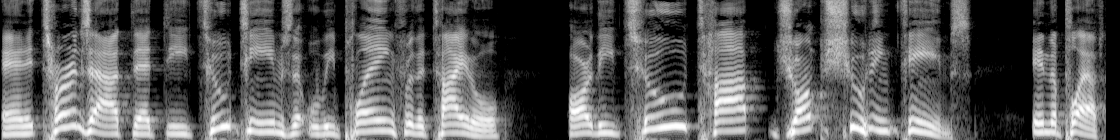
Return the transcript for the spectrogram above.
And it turns out that the two teams that will be playing for the title are the two top jump shooting teams in the playoffs.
